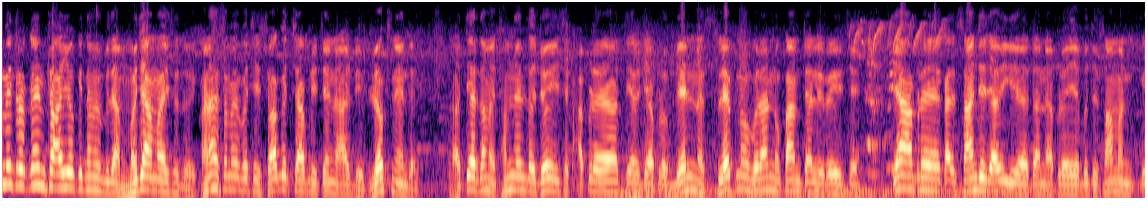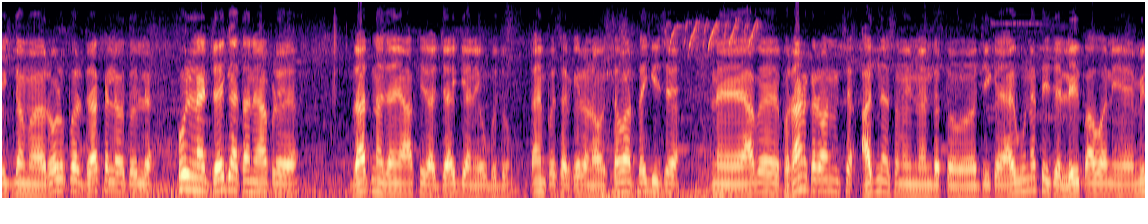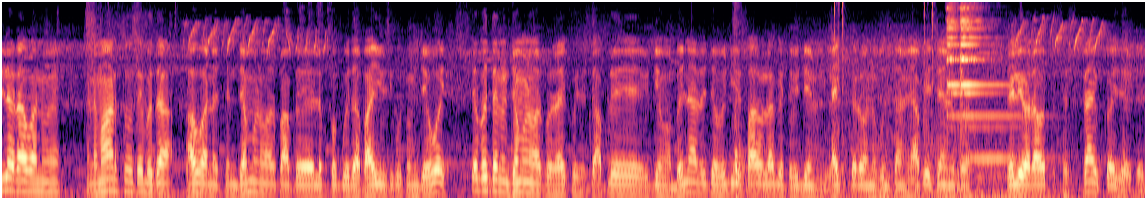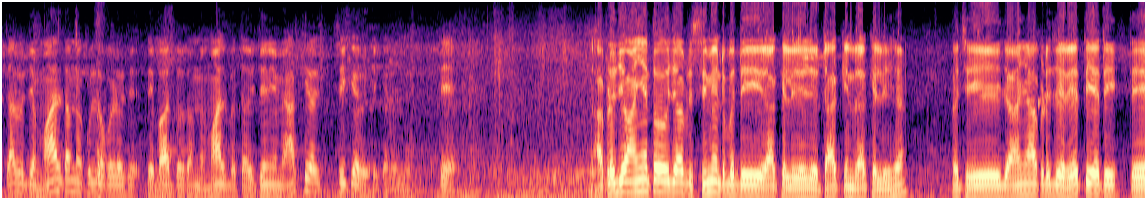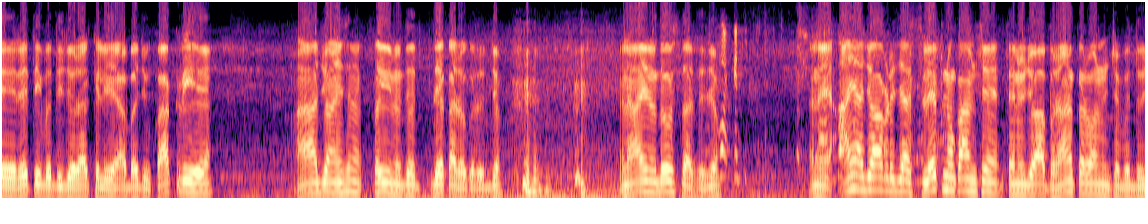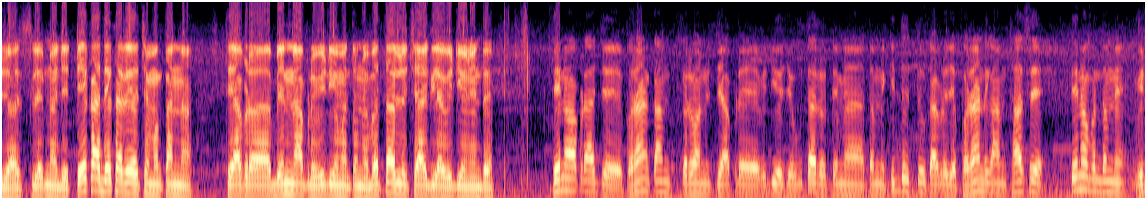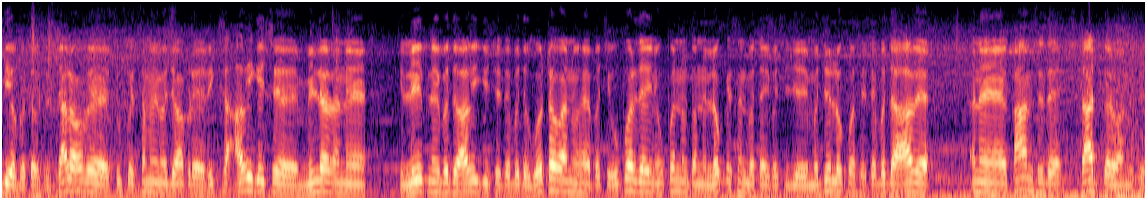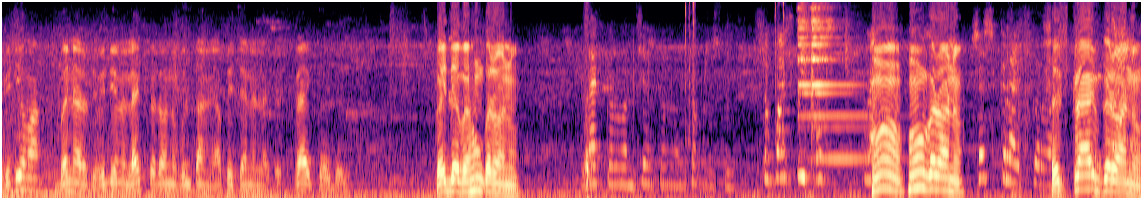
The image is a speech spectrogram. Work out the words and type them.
મિત્રો, કેમ છો? આવ્યો કે તમે બધા મજામાં હશો તો ઘણા સમય પછી સ્વાગત છે આપણી ચેનલ આરડી બ્લોગ્સની અંદર. તો અત્યારે તમે થમને તો જોઈ છે આપણે અત્યારે જે આપણો બેનના સ્લેબનું ભરાણનું કામ ચાલી રહ્યું છે, ત્યાં આપણે કાલ સાંજે જ આવી ગયા હતા અને આપણે એ બધું સામાન એકદમ રોડ ઉપર રાખેલો હતો એટલે ફૂલ નાઇટ જઈ ગયા હતા અને આપણે રાતના જ આખી રાત જાગ્યા ને એવું બધું. ટાઈમ પસાર કર્યો ને હવે સવાર થઈ ગઈ છે અને હવે ભરાણ કરવાનું છે. આજના સમયની અંદર તો હજી કંઈ આવ્યું નથી, જે લીપ આવવાની છે મિલર આવવાનું છે. અને માણસો તે બધા આવવાના છે અને જમણવાર પર આપણે લગભગ બધા ભાઈઓ કુટુંબ જે હોય, તે બધાનું જમણવાર પર રાખ્યું છે. તો આપણે વિડીયોમાં બના રહેજો. વીડિયો સારો લાગે તો વિડીયોને લાઈક કરવાનું ભૂલતા નહીં. આપણી ચેનલ પર પહેલી વાર આવો તો સબસ્ક્રાઈબ કરી દેજો. ચાલો, જે માલ તમને ખુલ્લો પડ્યો છે, તે બાદ તમને માલ બતાવ્યું, જેની અમે આખી સિક્યોરિટી કરેલી છે. તે. આપણે જો અહીંયા તો જો આપણે સિમેન્ટ બધી રાખેલી છે ઢાંકીને રાખેલી છે પછી અહીંયા આપણે જે રેતી હતી, તે રેતી બધી જો રાખેલી છે, આ બાજુ કાકરી છે. આ જો અહીં છે ને કયું જો દેખાડો કરે જો. અને આ એનો દોસ્તાર છે, જો. અને અહીંયા જો આપણે જે સ્લેબનું કામ છે, તેનું જો આ ભરાણ કરવાનું છે, બધું જો સ્લેબના જે ટેકા દેખાઈ રહ્યા છે મકાનના, તે આપણા બેનના આપણે વિડીયોમાં તમને બતાવેલું છે, આગલા વિડીયોની અંદર. તેનું આપણે આજે ભરાણ કામ કરવાનું જે આપણે વીડિયો જે ઉતાર્યો તેમાં તમને કીધું હતું કે આપણે જે ભરાણ કામ થશે તેનો પણ તમને વીડિયો બતાવશું. ચાલો હવે ટૂંક સમયમાં જો આપણે રિક્ષા આવી ગઈ છે, મિલર અને લીપ ને બધું આવી ગયું છે તે બધું ગોઠવવાનું છે પછી ઉપર જઈને ઉપરનું તમને લોકેશન બતાવી, પછી જે મજૂર લોકો છે તે બધા આવે અને કામ છે તે સ્ટાર્ટ કરવાનું છે. વિડીયોમાં બન્યા રહેજો. વિડીયોને લાઇક કરવાનું ભૂલતા નહીં. આપણી ચેનલને સબસ્ક્રાઈબ કરી દઈએ કહી દે ભાઈ, શું કરવાનું? કરવાનું શેર કરવાનું ચોક્કસ તો પછી હું શું કરવાનું? સબસ્ક્રાઇબ કરવાનું. સબસ્ક્રાઇબ કરવાનું.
